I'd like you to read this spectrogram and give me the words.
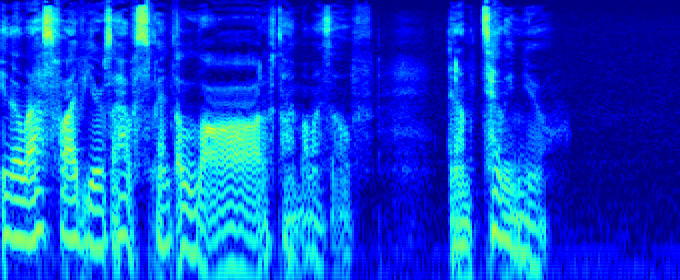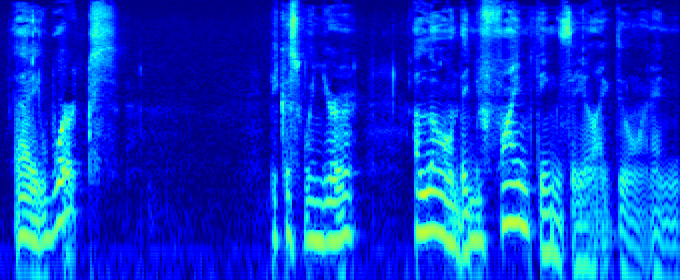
In the last five years, I have spent a lot of time by myself. And I'm telling you that it works. Because when you're alone, then you find things that you like doing. And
